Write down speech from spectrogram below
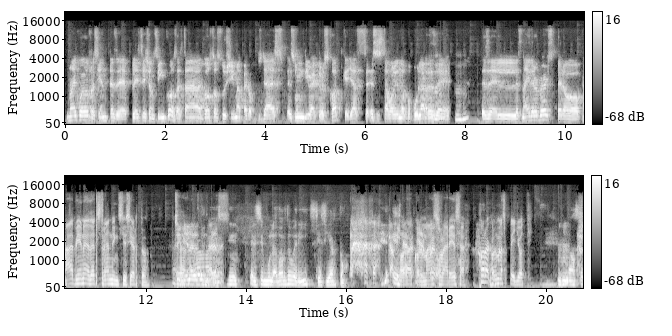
no hay juegos recientes de PlayStation 5, o sea, está Ghost of Tsushima, pero pues ya es, es un Director Scott que ya se, eso está volviendo popular desde, desde el Snyderverse, pero... Ah, viene Dead Stranding, sí es cierto. Sí, viene sí, el simulador de Uber Eats, sí es cierto. Ahora con más rareza, ahora con más peyote. No sé.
